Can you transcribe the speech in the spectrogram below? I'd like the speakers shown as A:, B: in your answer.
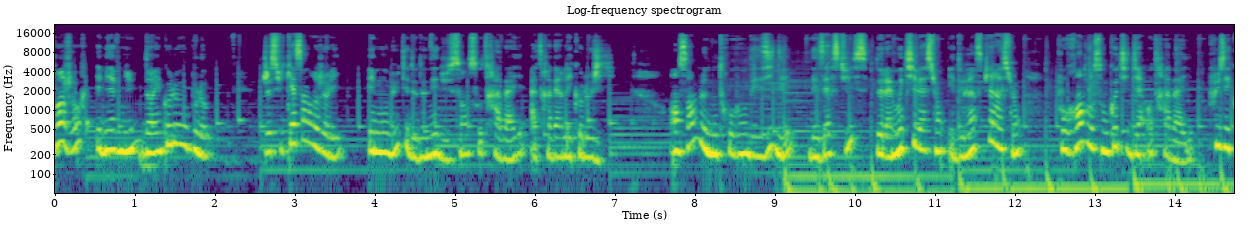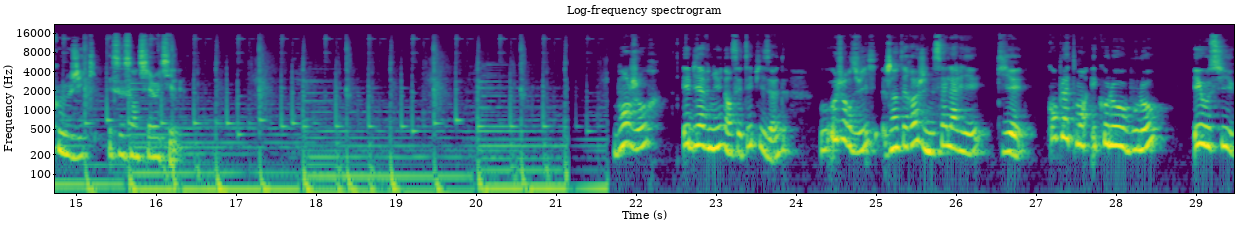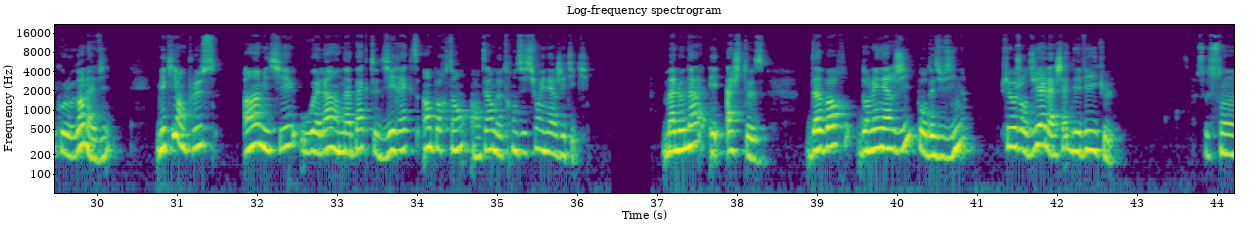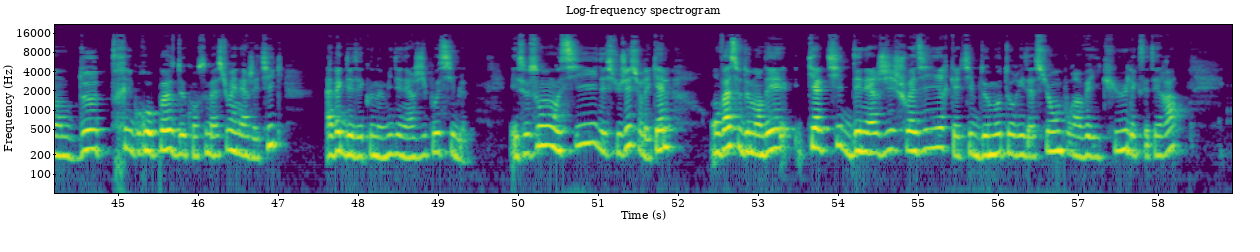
A: Bonjour et bienvenue dans Écolo au boulot. Je suis Cassandre Joly et mon but est de donner du sens au travail à travers l'écologie. Ensemble, nous trouvons des idées, des astuces, de la motivation et de l'inspiration pour rendre son quotidien au travail plus écologique et se sentir utile. Bonjour et bienvenue dans cet épisode où aujourd'hui j'interroge une salariée qui est complètement écolo au boulot et aussi écolo dans la vie, mais qui en plus a un métier où elle a un impact direct important en termes de transition énergétique. Malona est acheteuse. D'abord dans l'énergie pour des usines, puis aujourd'hui elle achète des véhicules. Ce sont deux très gros postes de consommation énergétique avec des économies d'énergie possibles. Et ce sont aussi des sujets sur lesquels on va se demander quel type d'énergie choisir, quel type de motorisation pour un véhicule, etc.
